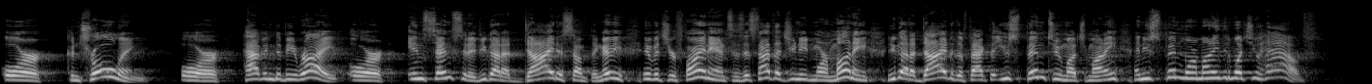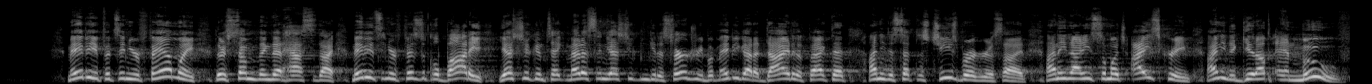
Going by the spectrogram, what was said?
or controlling or having to be right or insensitive. You got to die to something. Maybe if it's your finances, it's not that you need more money. You got to die to the fact that you spend too much money and you spend more money than what you have. Maybe if it's in your family, there's something that has to die. Maybe it's in your physical body. Yes, you can take medicine. Yes, you can get a surgery, but maybe you got to die to the fact that I need to set this cheeseburger aside. I need not eat so much ice cream. I need to get up and move.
